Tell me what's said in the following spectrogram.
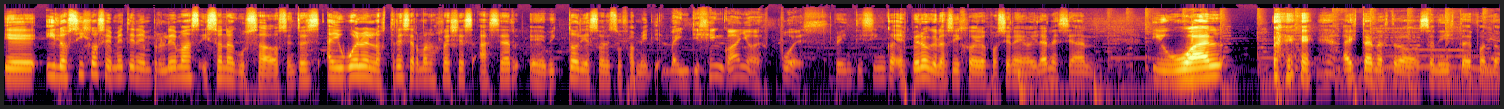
eh, y los hijos se meten en problemas y son acusados. Entonces ahí vuelven los tres hermanos reyes a hacer eh, victoria sobre su familia. 25 años después. 25, espero que los hijos de los Pasiones de Gavilanes sean igual. Ahí está nuestro sonidista de fondo.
